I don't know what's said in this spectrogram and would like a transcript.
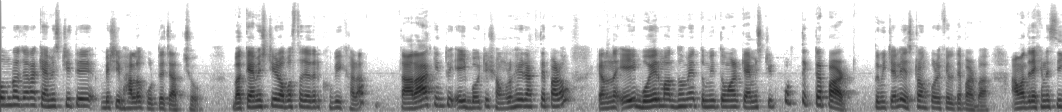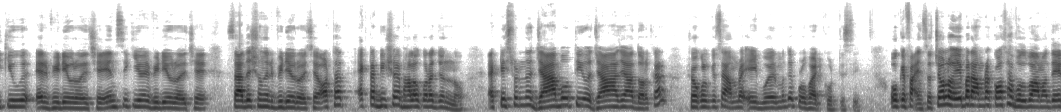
তোমরা যারা কেমিস্ট্রিতে বেশি ভালো করতে চাচ্ছ বা কেমিস্ট্রির অবস্থা যাদের খুবই খারাপ, তারা কিন্তু এই বইটি সংগ্রহে রাখতে পারো। কেননা এই বইয়ের মাধ্যমে তুমি তোমার কেমিস্ট্রির প্রত্যেকটা পার্ট তুমি চাইলে স্ট্রং করে ফেলতে পারবা। আমাদের এখানে সিকিউ এর ভিডিও রয়েছে এনসিকিউ এর ভিডিও রয়েছে সাজেশনের ভিডিও রয়েছে। অর্থাৎ একটা বিষয় ভালো করার জন্য, একটা স্টুডেন্টের যাবতীয় যা যা দরকার, সকল কিছু আমরা এই বইয়ের মধ্যে প্রোভাইড করতেছি। ওকে ফাইন সো চলো এবার আমরা কথা বলব আমাদের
